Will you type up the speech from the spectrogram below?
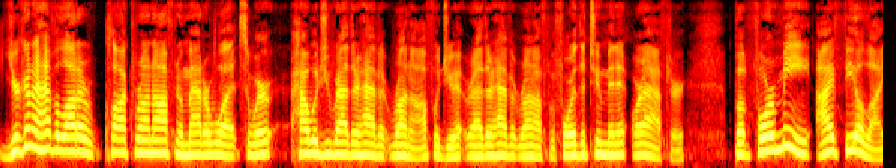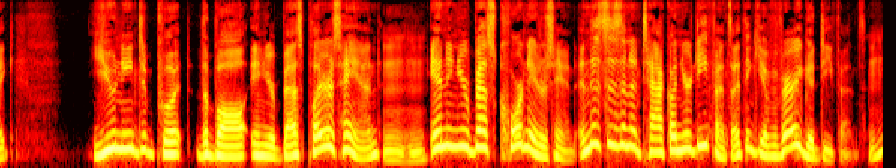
you're going to have a lot of clock run off no matter what. So where how would you rather have it run off? Would you rather have it run off before the 2 minute or after? But for me, I feel like you need to put the ball in your best player's hand Mm-hmm. and in your best coordinator's hand. And this is an attack on your defense. I think you have a very good defense. Mm-hmm.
